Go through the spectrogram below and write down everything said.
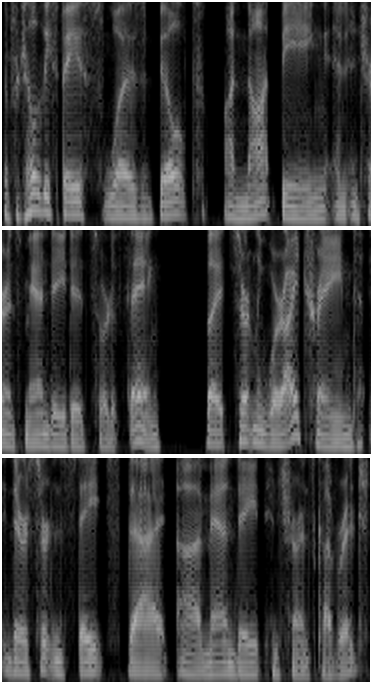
The fertility space was built on not being an insurance mandated sort of thing. But certainly where I trained, there are certain states that uh, mandate insurance coverage,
